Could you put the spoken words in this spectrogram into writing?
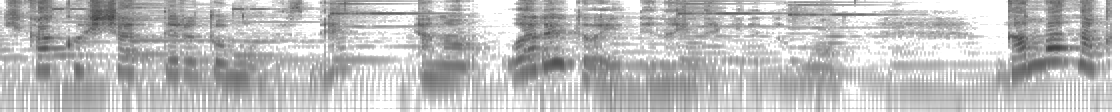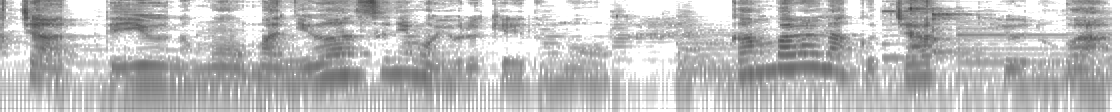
比較しちゃってると思うんですね。あの悪いとは言ってないんだけれども頑張んなくちゃっていうのも、まあ、ニュアンスにもよるけれども頑張らなくちゃっていうのは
